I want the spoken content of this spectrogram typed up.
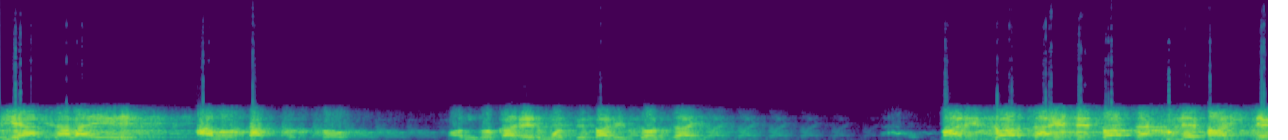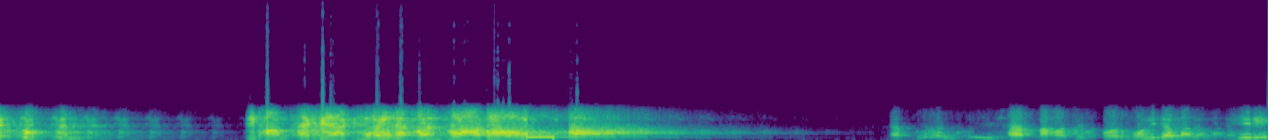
দিয়ার জ্বালায় আলোর কাজ করত অন্ধকারের মধ্যে বাড়ির দরজায়। বাড়ির দরজায় এসে দরজা খুলে বাড়িতে ঢুকছেন। পিছন থেকে এক মহিলা কণ্ঠ আবাহ। পর মহিলা মানুষ ফিরে।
